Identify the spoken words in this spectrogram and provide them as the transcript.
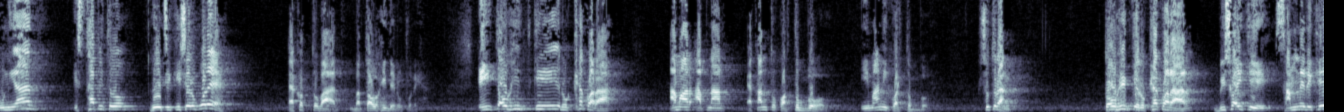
বুনিয়াদ স্থাপিত হয়েছে কিসের উপরে একত্ববাদ বা তৌহিদের উপরে এই তৌহিদকে রক্ষা করা আমার আপনার একান্ত কর্তব্য ইমানই কর্তব্য সুতরাং তৌহিদকে রক্ষা করার বিষয়কে সামনে রেখে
